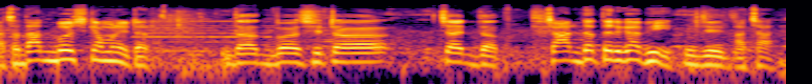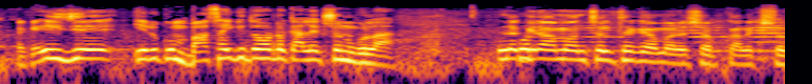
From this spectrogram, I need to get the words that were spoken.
আচ্ছা দাঁত বয়স কেমন এটার দাঁত বয়স এটা চার দাঁত। চার দাঁতের গাভি। আচ্ছা এই যে এরকম বাসাইকৃত ভাবে কালেকশনগুলা গ্রাম অঞ্চল থেকে আমার সব কালেকশন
